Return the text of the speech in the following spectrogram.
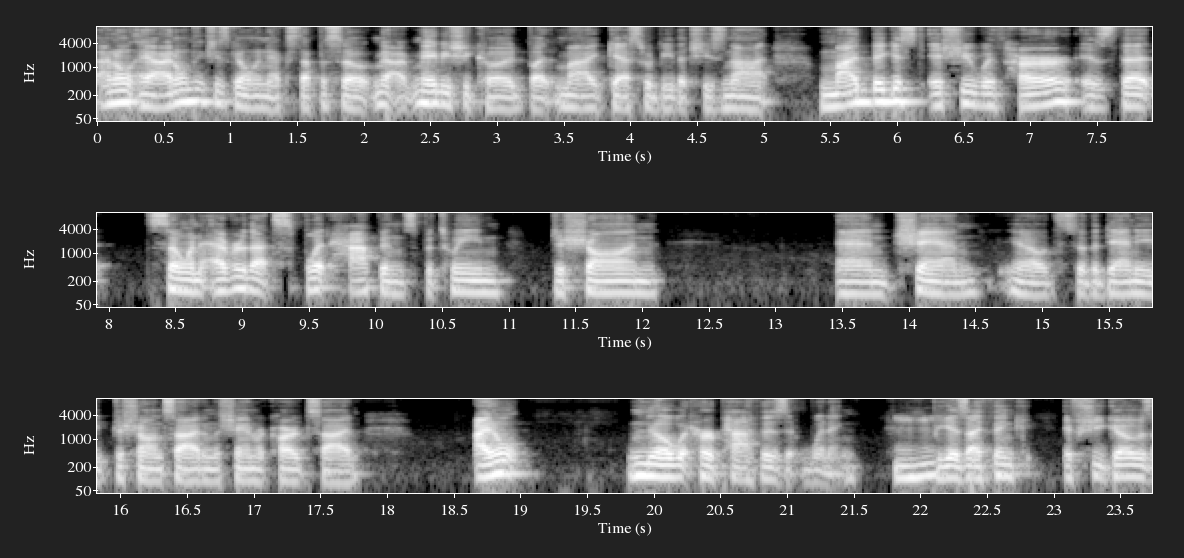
I don't yeah, I don't think she's going next episode. Maybe she could, but my guess would be that she's not. My biggest issue with her is that so whenever that split happens between Deshawn and Shan, you know, so the Danny Deshawn side and the Shan Ricard side, I don't know what her path is at winning mm-hmm. because I think if she goes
